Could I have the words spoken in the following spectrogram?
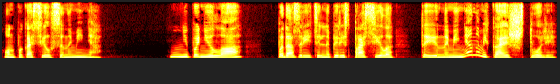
Он покосился на меня. «Не поняла», — подозрительно переспросила. «Ты на меня намекаешь, что ли?»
